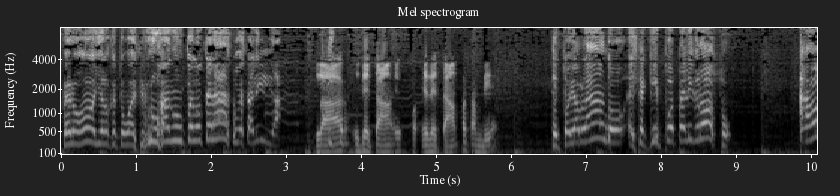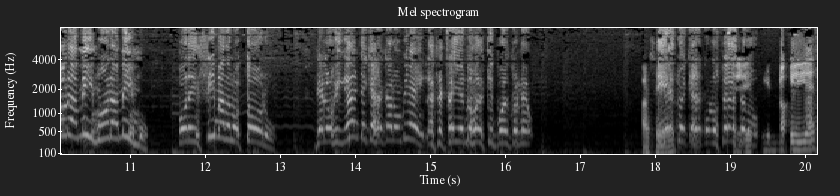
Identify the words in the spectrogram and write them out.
Pero oye lo que te voy a decir, Bruján es un peloterazo de esa liga. Claro, es de, de Tampa también. te estoy hablando, ese equipo es peligroso. Ahora mismo, ahora mismo, por encima de los toros, de los gigantes que arrancaron bien, las estrellas es el mejor equipo del torneo. Así y es. eso hay que reconocérselo. Y, no- y es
